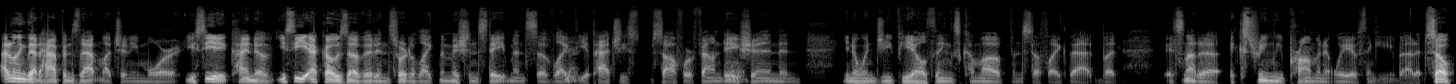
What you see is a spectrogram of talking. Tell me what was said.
I don't think that happens that much anymore. You see it kind of. You see echoes of it in sort of like the mission statements of like the Apache Software Foundation, and you know when GPL things come up and stuff like that. But it's not a extremely prominent way of thinking about it. So,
